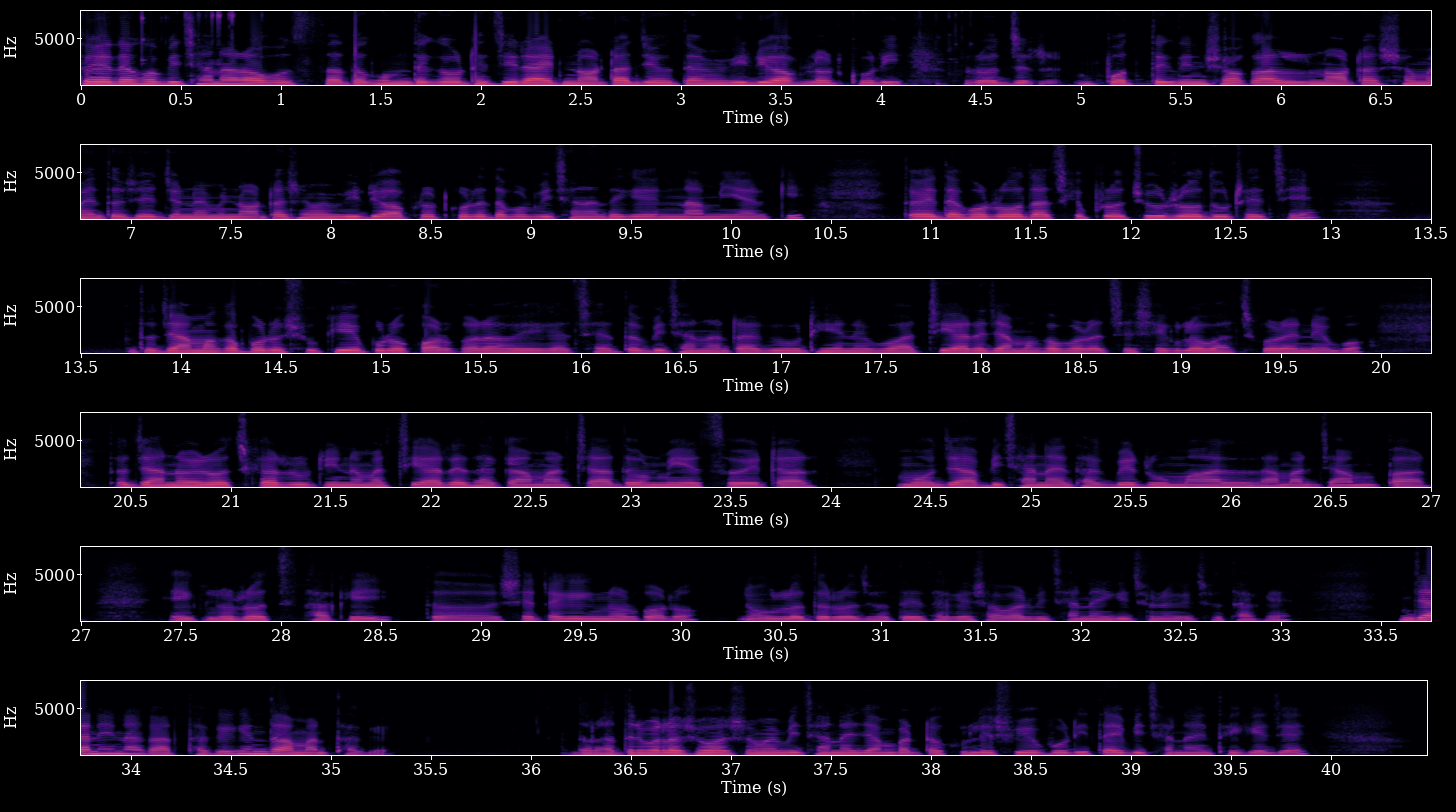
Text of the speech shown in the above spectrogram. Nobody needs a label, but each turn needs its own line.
তো এই দেখো বিছানার অবস্থা, তো ঘুম থেকে উঠেছি রাইট নটা, যেহেতু আমি ভিডিও আপলোড করি। রোজ প্রত্যেক দিন সকাল নটার সময়, তো সেই জন্য আমি নটার সময় ভিডিও আপলোড করে তারপর বিছানা থেকে নামি আর কি। তো এই দেখো রোদ, আজকে প্রচুর রোদ উঠেছে। তো জামা কাপড়ও শুকিয়ে পুরো করকরা হয়ে গেছে। তো বিছানাটা আগে উঠিয়ে নেব, আর চেয়ারে জামা কাপড় আছে সেগুলো ভাজ করে নেব। তো জানোই রোজকার রুটিন আমার চেয়ারে থাকে আমার চাদর, মেয়ের সোয়েটার মোজা বিছানায় থাকবে, রুমাল, আমার জাম্পার, এগুলো রোজ থাকেই। তো সেটাকে ইগনোর করো, ওগুলো তো রোজ হতেই থাকে, সবার বিছানায় কিছু না কিছু থাকে। জানি না কার থাকে, কিন্তু আমার থাকে। তো রাতের বেলা শোয়ার সময় বিছানায় জাম্পারটা খুলে শুয়ে পড়ি, তাই বিছানায় থেকে যায়।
